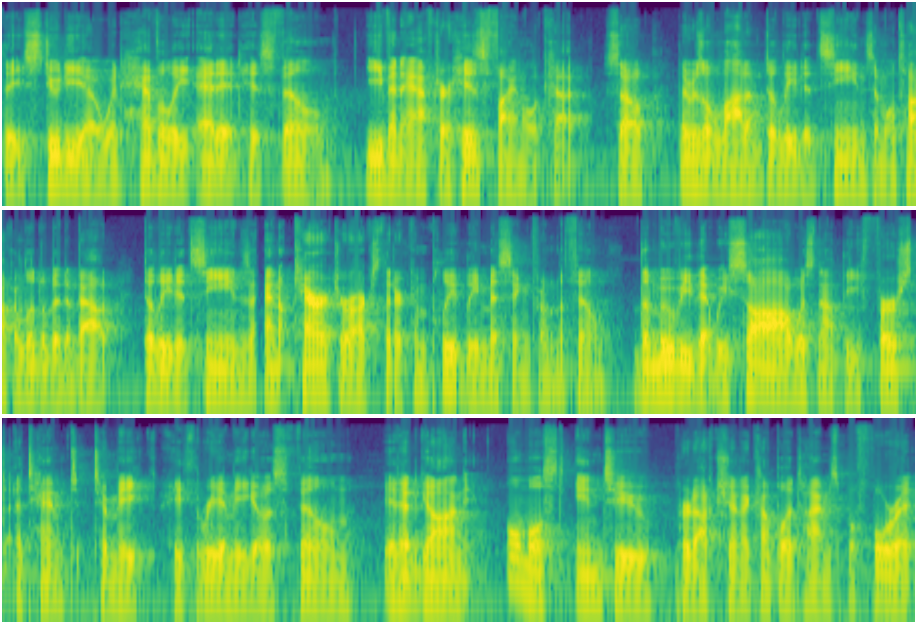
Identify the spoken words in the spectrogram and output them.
the studio would heavily edit his film even after his final cut. So there was a lot of deleted scenes, and we'll talk a little bit about deleted scenes and character arcs that are completely missing from the film. The movie that we saw was not the first attempt to make a Three Amigos film, it had gone almost into production a couple of times before it.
